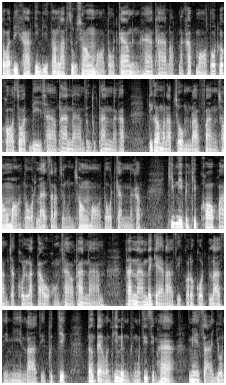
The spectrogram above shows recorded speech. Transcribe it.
สวัสดีครับ ยินดีต้อนรับสู่ช่องหมอโต๊ด915 ทาลอตนะครับ หมอโต๊ดก็ขอสวัสดีชาวท่าน้ำทุกๆทท่านนะครับ ที่เข้ามารับชมรับฟังช่องหมอโต๊ดและสนับสนุนช่องหมอโต๊ดกันนะครับ คลิปนี้เป็นคลิปข้อความจากคนรักเก่าของชาวท่าน้ำท่าน้ำได้แก่ราศีกรกฎราศีมีนราศีพฤศจิก ตั้งแต่วันที่ 1 ถึงวันที่ 15 เมษายน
